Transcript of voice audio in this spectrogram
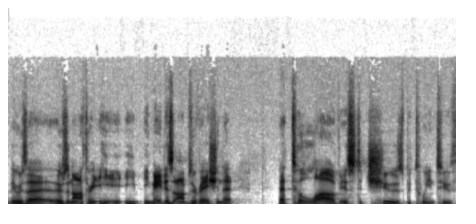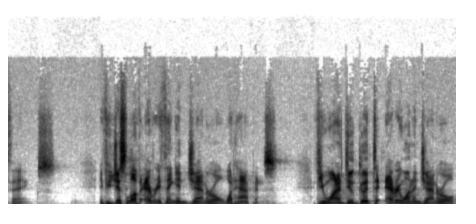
There was, a, there was an author, he, he, he made this observation that, that to love is to choose between two things. If you just love everything in general, what happens? If you want to do good to everyone in general,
